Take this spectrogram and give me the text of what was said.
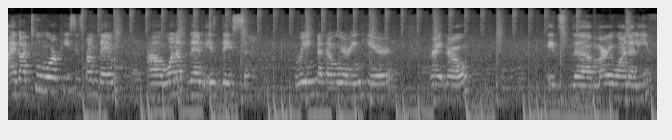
I got two more pieces from them. Uh, one of them is this ring that I'm wearing here right now. It's the marijuana leaf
